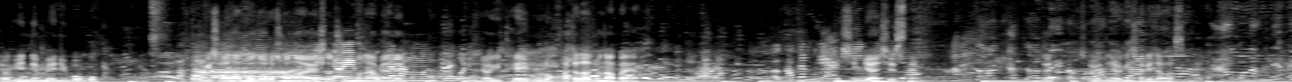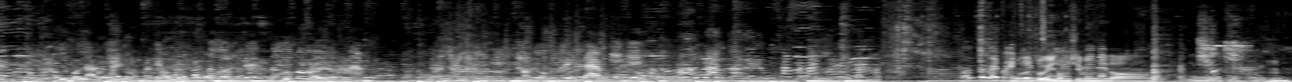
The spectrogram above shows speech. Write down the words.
여기 있는 메뉴 보고 저기 전화번호로 전화해서 주문하면 여기 테이블로 가져다 주나 봐요. 신기한 시스템. 네, 저희는 여기 자리 잡았습니다. 오늘 저희. 점심입니다. 음,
